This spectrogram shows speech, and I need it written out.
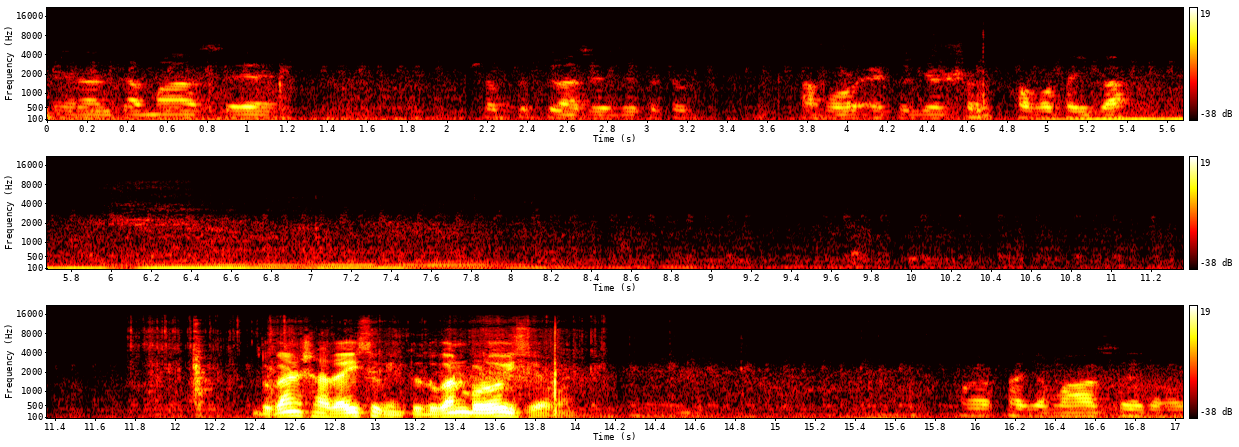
মেয়েরার জামা আছে সব কিছু আছে যেটা কাপড় একটু যে সব কাপড় পাইবা। দোকান সাজাইছো কিন্তু দোকান বড় হয়েছে এখন। জামা আছে দেখো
